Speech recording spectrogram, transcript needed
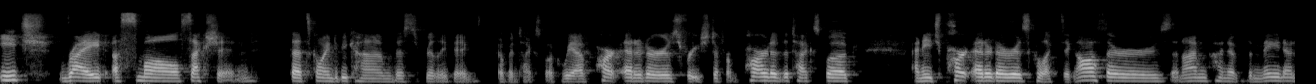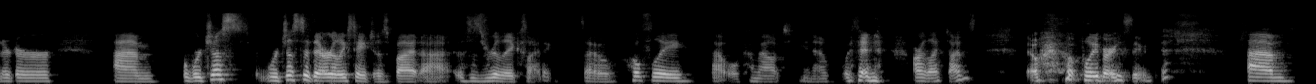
each write a small section that's going to become this really big open textbook. We have part editors for each different part of the textbook and each part editor is collecting authors and I'm kind of the main editor. Um, we're just we're just at the early stages, but uh, this is really exciting. So hopefully that will come out, you know, within our lifetimes. So hopefully very soon. Um,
